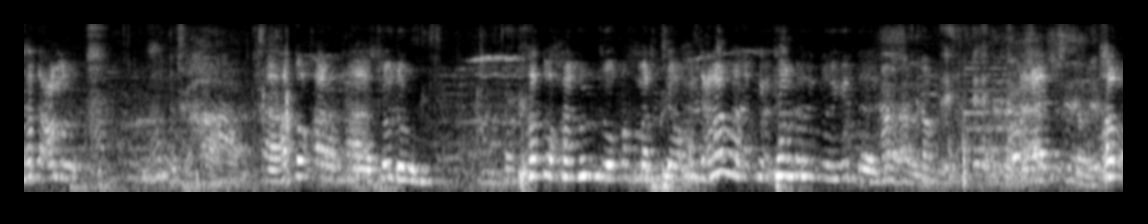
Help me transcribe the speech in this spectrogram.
hadda camal hadda waxaa rabnaa soo dhow hadda waxaa noo jooga qof marti waxaan jeclaan lahaa laakiin kamera in laga daayo halo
